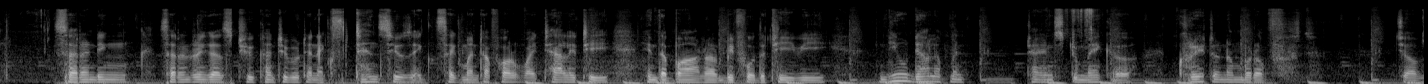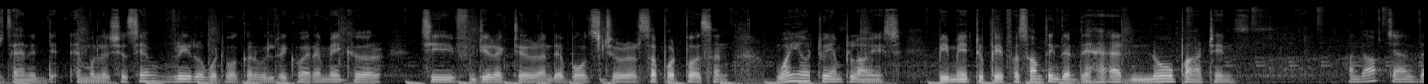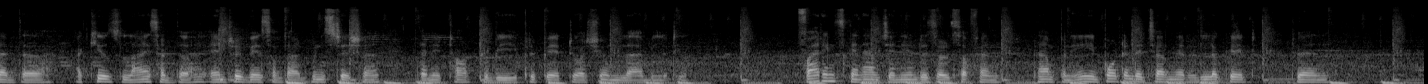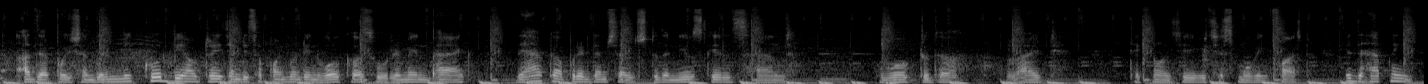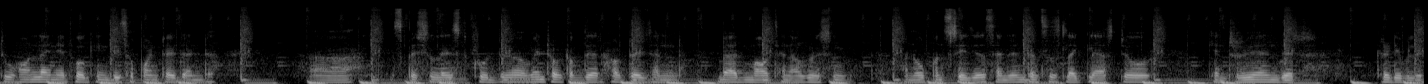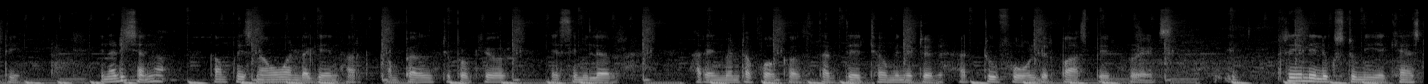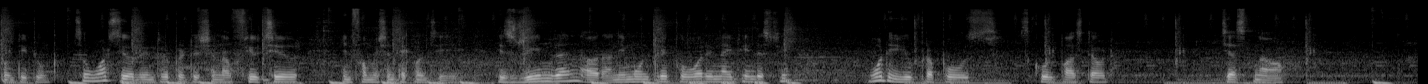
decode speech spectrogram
surrendering surrendering us to contribute an extensive segment of our vitality in the bar or before the TV. New development tends to make a greater number of jobs than it demolishes. Every robot worker will require a maker, chief, director, and a bolster or support person. Why ought to employees be made to pay for something that they had no part in? On the off chance that the accused lies at the entryways of the administration, then it ought to be prepared to assume liability. Firings can have genuine results of an company. Important HR may relocate an other position. There could be outrage and disappointment in workers who remain back. They have to upgrade themselves to the new skills and work to the right technology which is moving fast. With the happening to online networking, disappointed and uh, specialized could uh, went out of their outrage and bad mouth and aggression on open stages and entrances like Glassdoor can ruin their credibility. In addition, companies now and again are compelled to procure a similar arrangement of workers that they terminated at twofold their past pay rates. It really looks to me a catch 22. So, what's your interpretation of future information technology? Is dream run or honeymoon trip over in IT industry? What do you propose school passed out just now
